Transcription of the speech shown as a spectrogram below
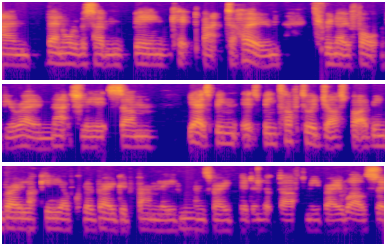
And then all of a sudden being kicked back to home through no fault of your own. And actually, it's um yeah, it's been it's been tough to adjust, but I've been very lucky. I've got a very good family. Man's very good and looked after me very well. So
